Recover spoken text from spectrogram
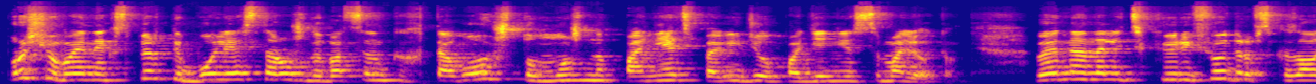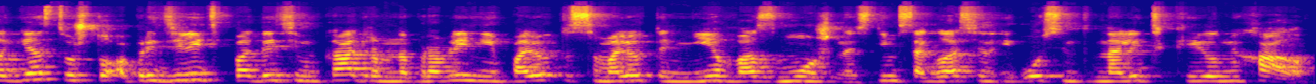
Впрочем, военные эксперты более осторожны в оценках того, что можно понять по видео падения самолета. Военный аналитик Юрий Федоров сказал агентству, что определить под этим кадром направление полета самолета невозможно. С ним согласен и осинт-аналитик Кирилл Михайлов.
